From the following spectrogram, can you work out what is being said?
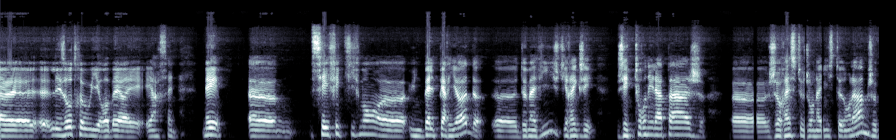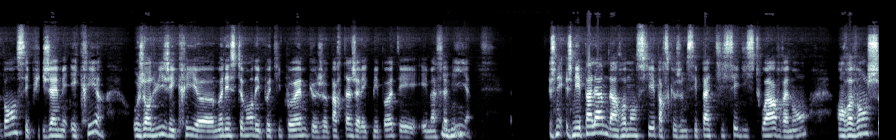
Euh, les autres, oui, Robert et, Arsène. Mais c'est effectivement une belle période de ma vie. Je dirais que j'ai j'ai tourné la page. Je reste journaliste dans l'âme, je pense, et puis j'aime écrire. Aujourd'hui, j'écris modestement des petits poèmes que je partage avec mes potes et, et ma famille. Mhm je n'ai pas l'âme d'un romancier parce que je ne sais pas tisser d'histoire vraiment. En revanche,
